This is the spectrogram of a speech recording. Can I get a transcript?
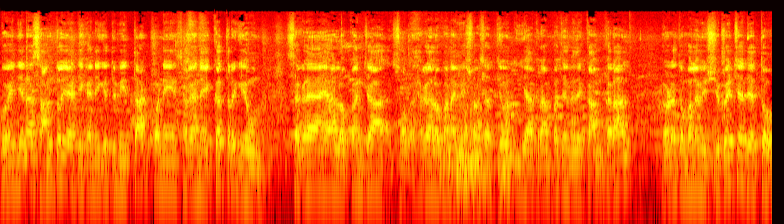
गोविंदजींना सांगतो या ठिकाणी की तुम्ही ताटपणे सगळ्यांना एकत्र घेऊन सगळ्या या लोकांच्या सगळ्या लोकांना विश्वासात घेऊन या ग्रामपंचायतीमध्ये काम कराल. एवढ्या तुम्हाला मी शुभेच्छा देतो.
